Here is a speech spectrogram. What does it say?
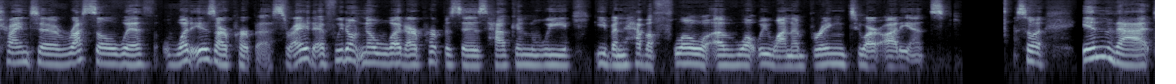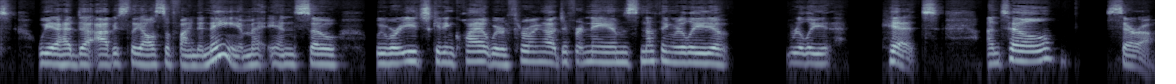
trying to wrestle with what is our purpose, right? If we don't know what our purpose is, how can we even have a flow of what we want to bring to our audience? So, in that, we had to obviously also find a name. And so we were each getting quiet. We were throwing out different names. Nothing really, really hit until Sara.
